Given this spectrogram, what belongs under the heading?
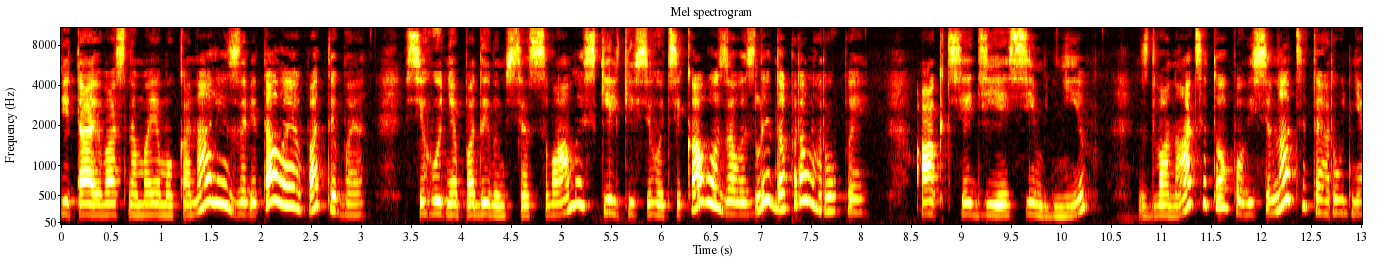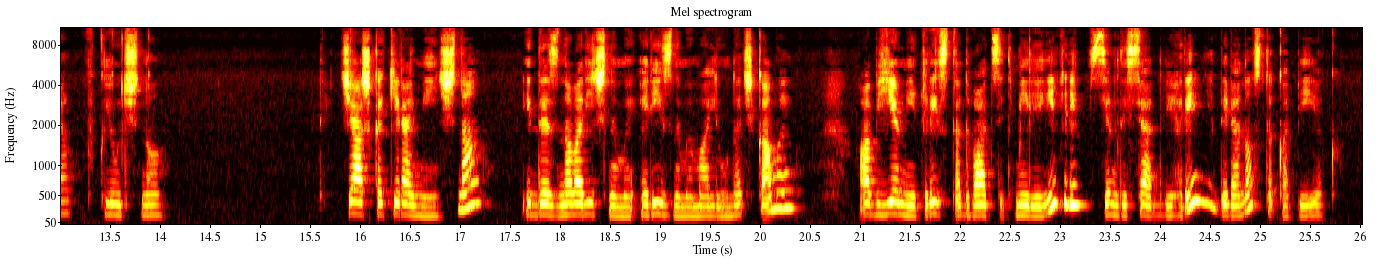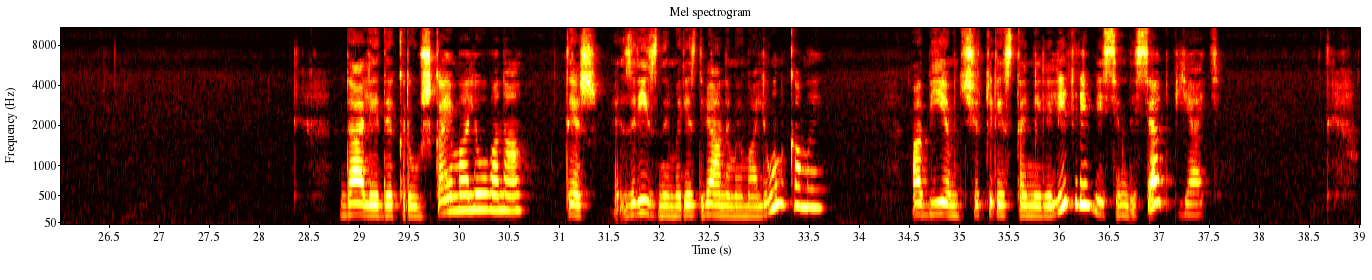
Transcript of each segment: Вітаю вас на моєму каналі. Завітала я в АТБ. Сьогодні подивимося з вами, скільки всього цікавого завезли до промгрупи. Акція діє 7 днів з 12 по 18 грудня включно. Чашка керамічна, іде з новорічними різними малюночками. Об'єм її 320 мл, 72 гривні 90 копійок. Далі йде кружка емальована, теж з різними різдвяними малюнками. Об'єм 400 мл 85.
